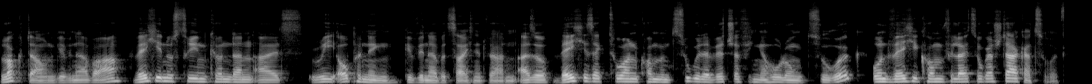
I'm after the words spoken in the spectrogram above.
Lockdown-Gewinner war, welche Industrien können dann als Reopening-Gewinner bezeichnet werden? Also welche Sektoren kommen im Zuge der wirtschaftlichen Erholung zurück und welche kommen vielleicht sogar stärker zurück?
